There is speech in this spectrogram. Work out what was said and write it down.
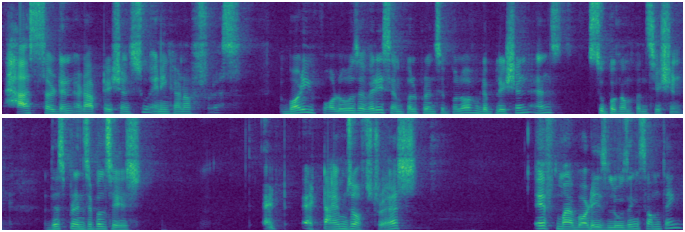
has certain adaptations to any kind of stress. Body follows a very simple principle of depletion and supercompensation. This principle says at, at times of stress, if my body is losing something,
